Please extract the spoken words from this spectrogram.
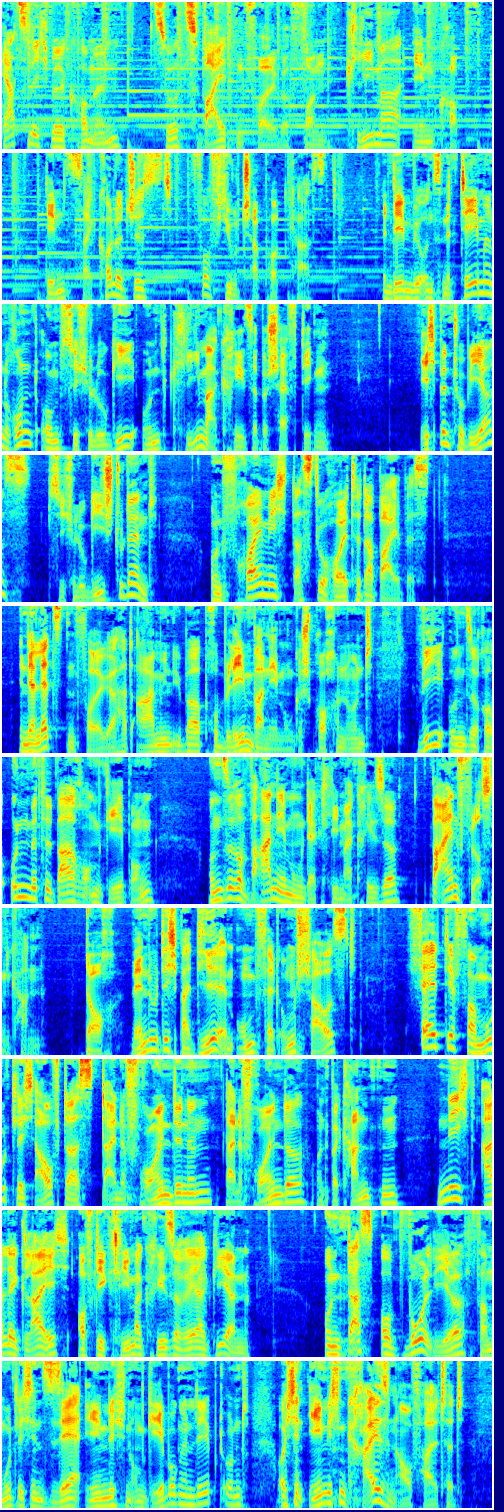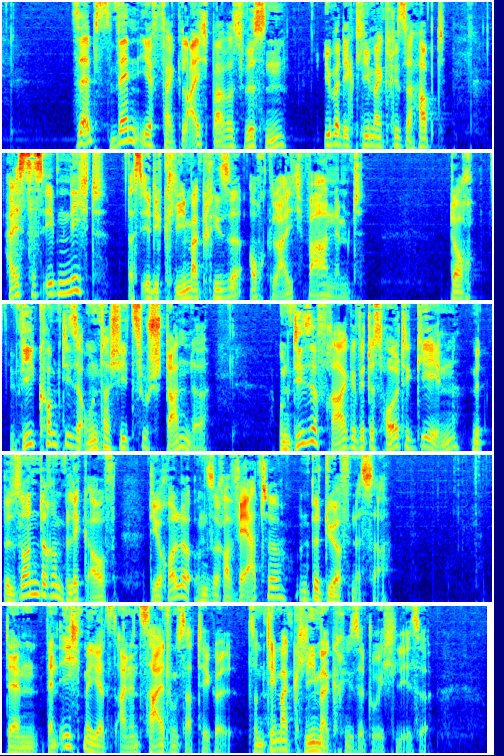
herzlich willkommen zur zweiten Folge von Klima im Kopf, dem Psychologist for Future Podcast, in dem wir uns mit Themen rund um Psychologie und Klimakrise beschäftigen. Ich bin Tobias, Psychologiestudent, und freue mich, dass du heute dabei bist. In der letzten Folge hat Armin über Problemwahrnehmung gesprochen und wie unsere unmittelbare Umgebung unsere Wahrnehmung der Klimakrise beeinflussen kann. Doch wenn du dich bei dir im Umfeld umschaust, fällt dir vermutlich auf, dass deine Freundinnen, deine Freunde und Bekannten nicht alle gleich auf die Klimakrise reagieren. Und das, obwohl ihr vermutlich in sehr ähnlichen Umgebungen lebt und euch in ähnlichen Kreisen aufhaltet. Selbst wenn ihr vergleichbares Wissen über die Klimakrise habt, heißt das eben nicht, dass ihr die Klimakrise auch gleich wahrnimmt. Doch wie kommt dieser Unterschied zustande? Um diese Frage wird es heute gehen, mit besonderem Blick auf die Rolle unserer Werte und Bedürfnisse. Denn wenn ich mir jetzt einen Zeitungsartikel zum Thema Klimakrise durchlese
